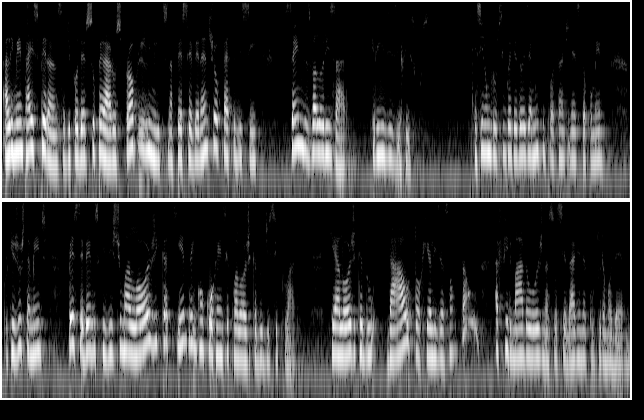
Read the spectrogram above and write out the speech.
alimenta a esperança de poder superar os próprios limites na perseverante oferta de si, sem desvalorizar crises e riscos. Esse número 52 é muito importante nesse documento, porque justamente percebemos que existe uma lógica que entra em concorrência com a lógica do discipulado, que é a lógica do, da autorrealização tão afirmada hoje na sociedade e na cultura moderna.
